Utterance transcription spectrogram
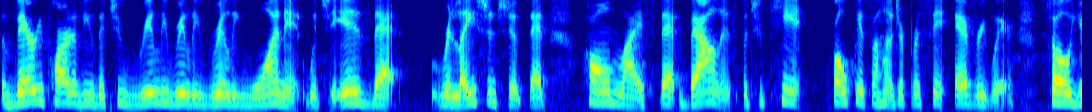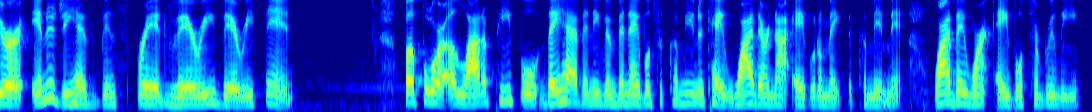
the very part of you that you really, really, really wanted, which is that relationship, that home life, that balance, but you can't focus 100% everywhere. So your energy has been spread very, very thin. But for a lot of people, they haven't even been able to communicate why they're not able to make the commitment, why they weren't able to really,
